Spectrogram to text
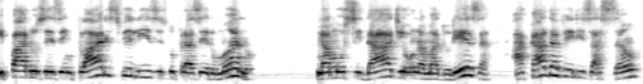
e para os exemplares felizes do prazer humano, na mocidade ou na madureza, a cadaverização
